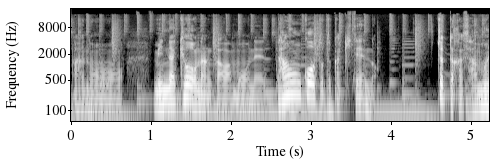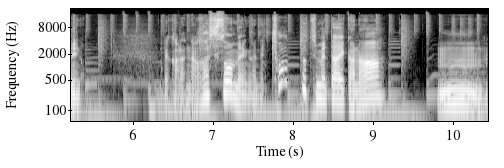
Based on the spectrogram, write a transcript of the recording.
あのみんな今日なんかはもうねダウンコートとか着てんの。ちょっとか寒いの。だから流しそうめんがねちょっと冷たいかな。うん。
